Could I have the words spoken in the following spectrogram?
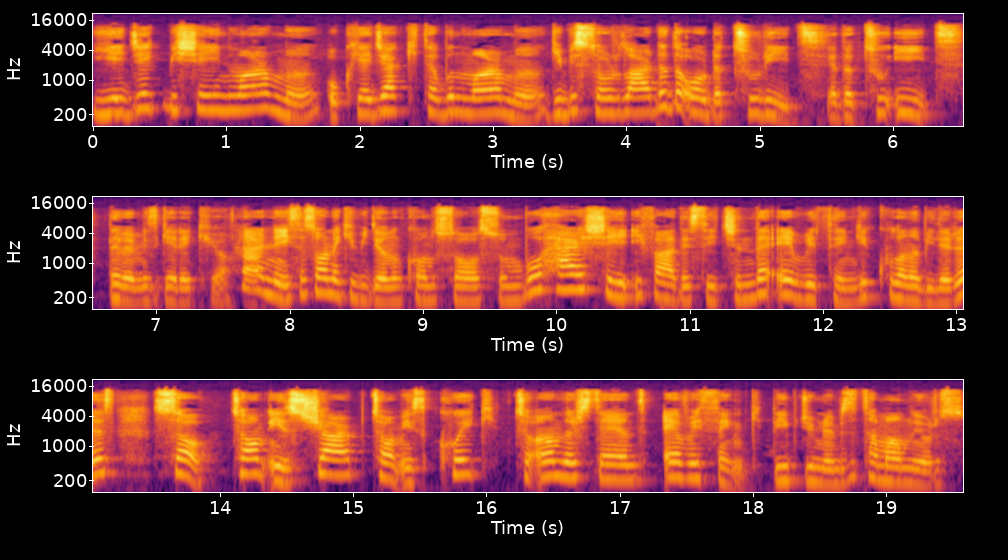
Yiyecek bir şeyin var mı? Okuyacak kitabın var mı? Gibi sorularda da orada to read ya da to eat dememiz gerekiyor. Her neyse sonraki videonun konusu olsun bu. Her şeyi ifadesi için de everything'i kullanabiliriz. So, Tom is sharp, Tom is quick to understand everything deyip cümlemizi tamamlıyoruz.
